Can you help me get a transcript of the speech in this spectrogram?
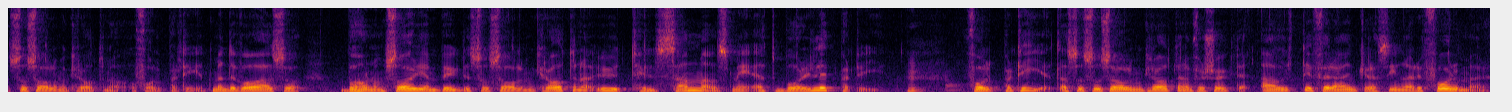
Socialdemokraterna och Folkpartiet. Men det var alltså barnomsorgen byggde Socialdemokraterna ut tillsammans med ett borgerligt parti. Mm. Folkpartiet. Alltså Socialdemokraterna försökte alltid förankra sina reformer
